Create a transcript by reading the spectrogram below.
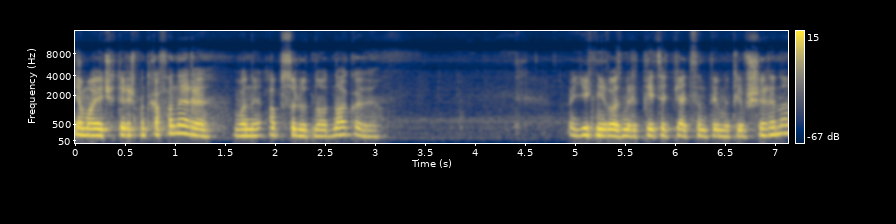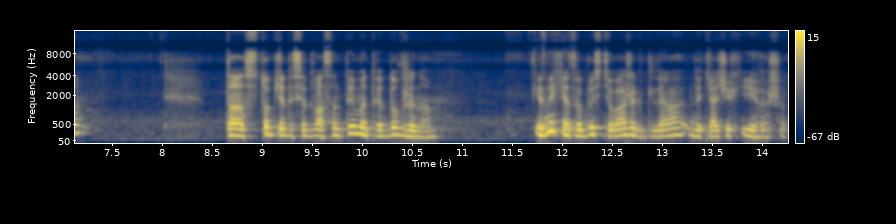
Я маю 4 шматка фанери, вони абсолютно однакові. Їхній розмір 35 см ширина та 152 см довжина. Із них я зроблю стілажик для дитячих іграшок.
